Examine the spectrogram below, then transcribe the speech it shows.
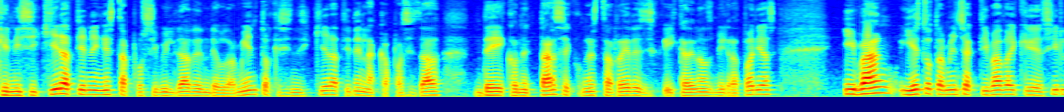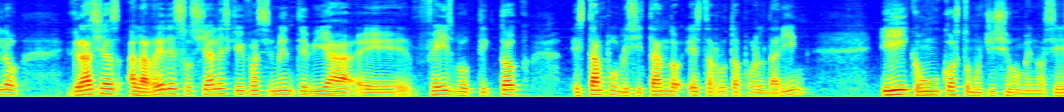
que ni siquiera tienen esta posibilidad de endeudamiento, que ni siquiera tienen la capacidad de conectarse con estas redes y cadenas migratorias. Y van, y esto también se ha activado, hay que decirlo, gracias a las redes sociales que hoy fácilmente vía eh, Facebook, TikTok, están publicitando esta ruta por el Darín y con un costo muchísimo menor. Si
